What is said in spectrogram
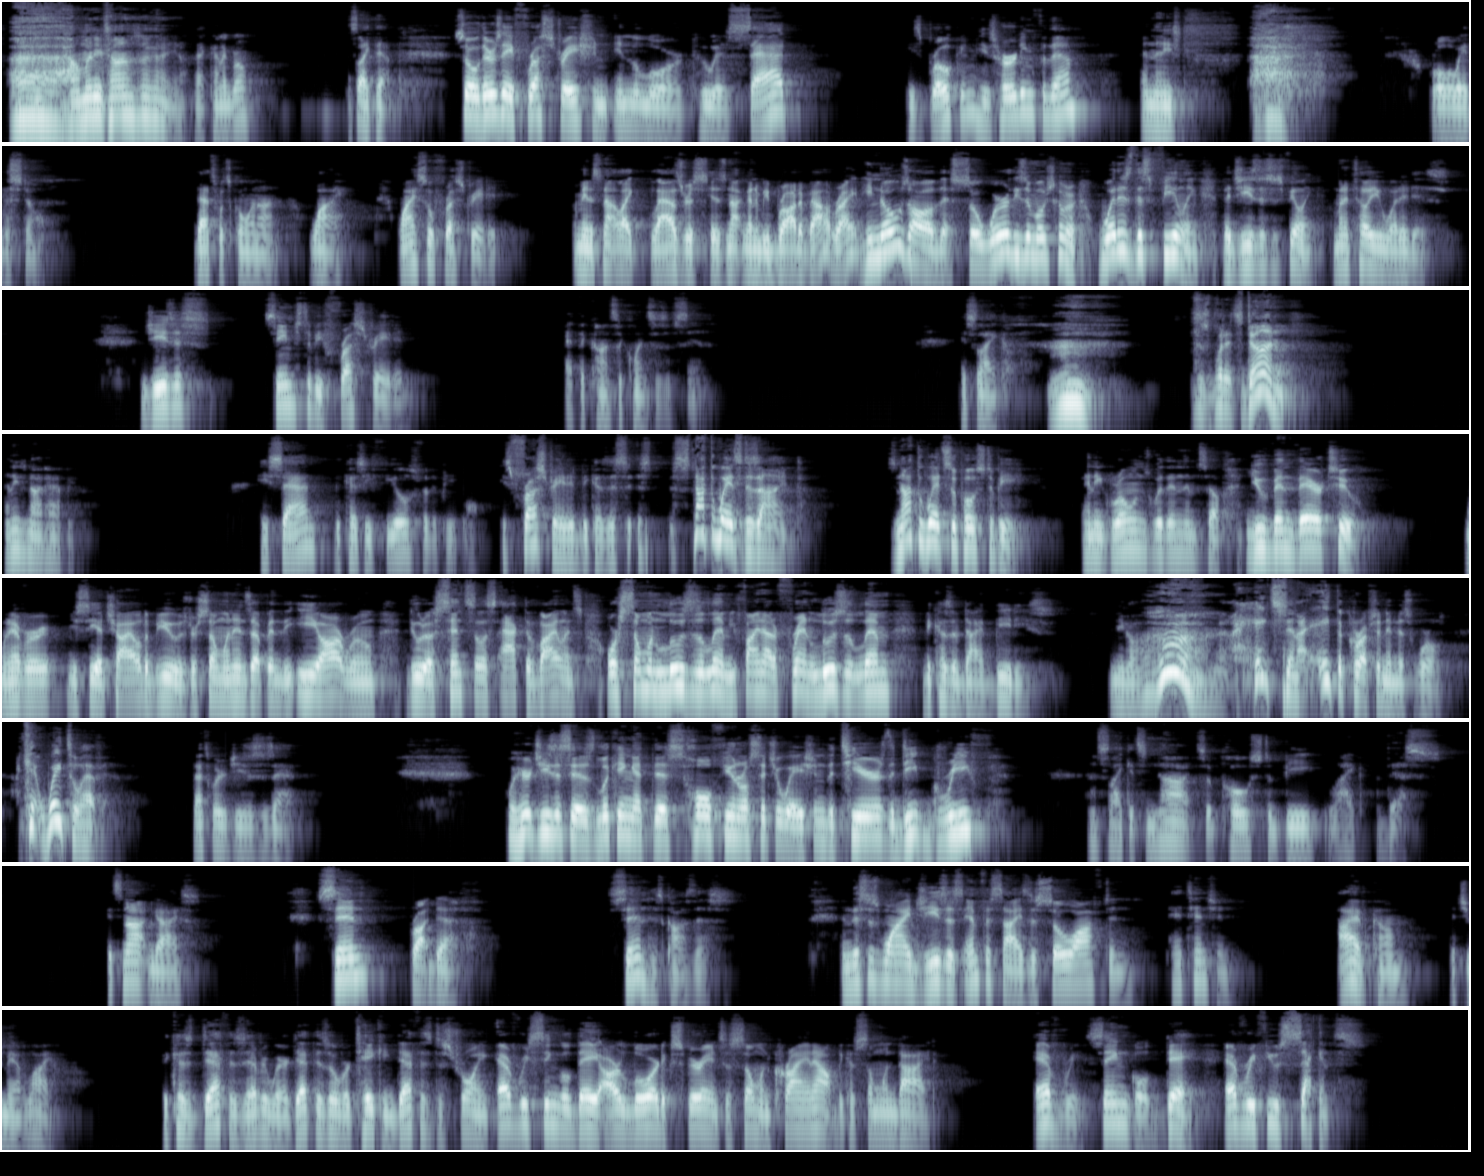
Ah, how many times am I gonna, you know, that kind of groan? It's like that. So there's a frustration in the Lord who is sad, he's broken, he's hurting for them, and then he's, ah, roll away the stone. That's what's going on. Why? Why so frustrated? I mean, it's not like Lazarus is not going to be brought about, right? He knows all of this. So where are these emotions coming from? What is this feeling that Jesus is feeling? I'm going to tell you what it is. Jesus seems to be frustrated at the consequences of sin. It's like, hmm, this is what it's done. And he's not happy. He's sad because he feels for the people. He's frustrated because this is, not the way it's designed. It's not the way it's supposed to be. And he groans within himself. You've been there too. Whenever you see a child abused, or someone ends up in the ER room due to a senseless act of violence, or someone loses a limb, you find out a friend loses a limb because of diabetes. And you go, I hate sin. I hate the corruption in this world. I can't wait till heaven. That's where Jesus is at. Well, here Jesus is looking at this whole funeral situation, the tears, the deep grief. And it's like it's not supposed to be like this. It's not, guys. Sin brought death. Sin has caused this. And this is why Jesus emphasizes so often pay attention. I have come that you may have life. Because death is everywhere. Death is overtaking. Death is destroying. Every single day, our Lord experiences someone crying out because someone died. Every single day. Every few seconds.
